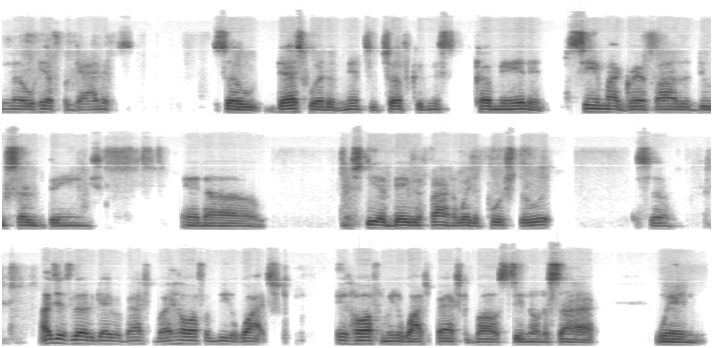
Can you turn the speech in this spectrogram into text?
no help or guidance. So that's where the mental toughness come in, and seeing my grandfather do certain things, and um, and still be able to find a way to push through it. So I just love the game of basketball. It's hard for me to watch. It's hard for me to watch basketball sitting on the side when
